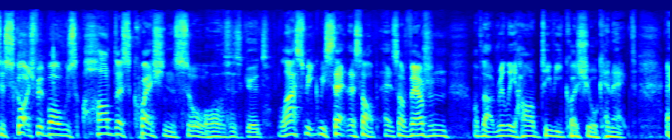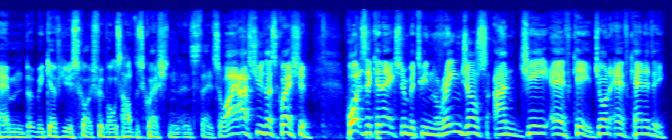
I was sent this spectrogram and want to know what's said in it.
to Scottish football's hardest questions. So, Oh, this is good. last week we set this up. It's our version of that really hard TV quiz show, Connect. Um, but we give you Scottish football's hardest question instead. So, I ask you this question What is the connection between Rangers and JFK, John F. Kennedy?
